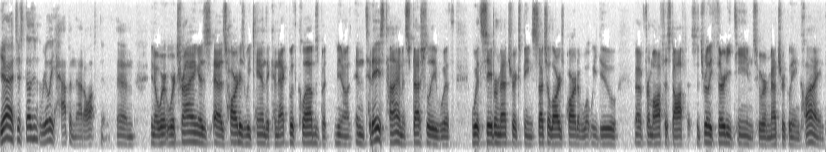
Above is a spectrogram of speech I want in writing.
yeah, it just doesn't really happen that often. And you know, we're we're trying as as hard as we can to connect with clubs, but you know, in today's time, especially with with sabermetrics being such a large part of what we do uh, from office to office, it's really 30 teams who are metrically inclined.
